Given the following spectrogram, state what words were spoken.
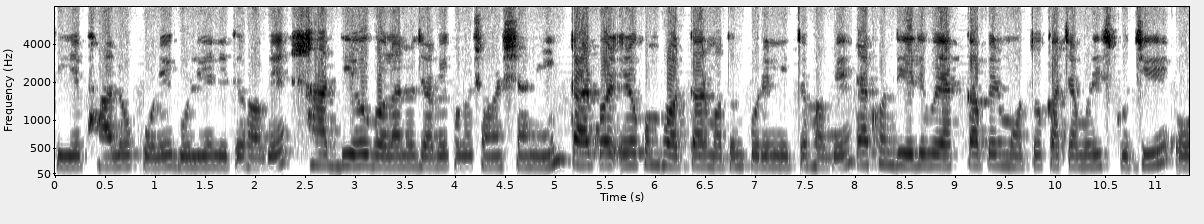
দিয়ে ভালো করে গলিয়ে নিতে হবে। হাত দিয়েও গলানো যাবে, কোনো সমস্যা নেই। তারপর এরকম ভর্তার মতন করে নিতে হবে। এখন দিয়ে দেবো এক কাপের মতো কাঁচামরিচ কুচি ও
